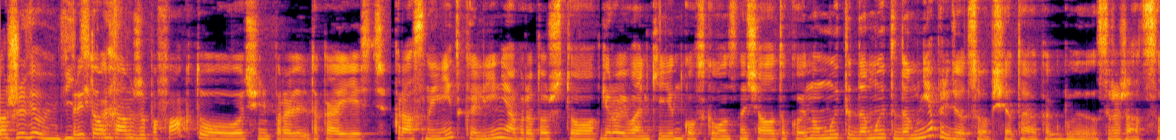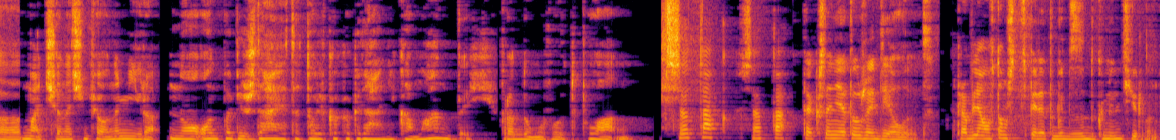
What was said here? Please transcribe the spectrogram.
поживем Витька. Притом там же по факту очень параллель такая есть красная нитка, линия про то, что герой Ваньки Янковского, он сначала такой, ну мы-то да мы-то да мне придется вообще-то как бы сражаться в матче на чемпиона мира. Но он побеждает, а только когда они командой продумывают план. Все так, все так. Так что они это уже делают. Проблема в том, что теперь это будет задокументировано.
